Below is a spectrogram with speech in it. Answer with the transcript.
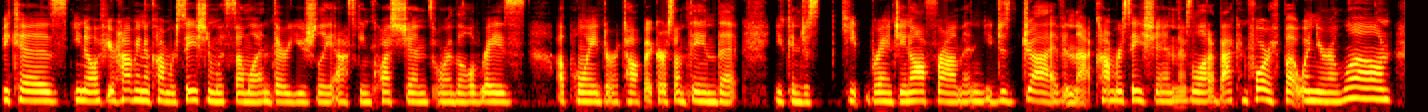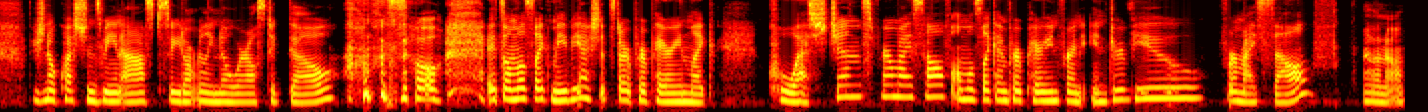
because, you know, if you're having a conversation with someone, they're usually asking questions or they'll raise a point or a topic or something that you can just keep branching off from and you just jive in that conversation. There's a lot of back and forth, but when you're alone, there's no questions being asked, so you don't really know where else to go. so it's almost like maybe I should start preparing like questions for myself, almost like I'm preparing for an interview for myself. I don't know.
